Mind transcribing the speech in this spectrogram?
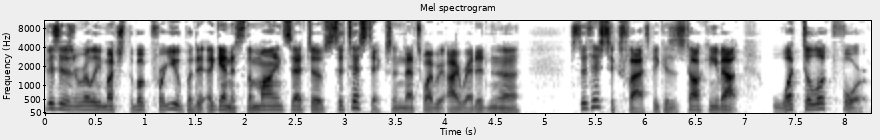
this isn't really much the book for you, but it, again, it's the mindset of statistics, and that's why I read it in a statistics class because it's talking about what to look for,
